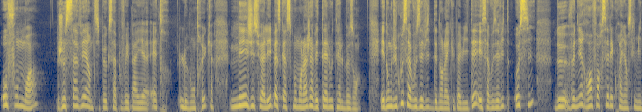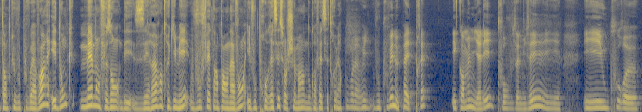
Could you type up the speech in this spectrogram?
au fond de moi, je savais un petit peu que ça pouvait pas être le bon truc, mais j'y suis allée parce qu'à ce moment-là, j'avais tel ou tel besoin. Et donc, du coup, ça vous évite d'être dans la culpabilité et ça vous évite aussi de venir renforcer les croyances limitantes que vous pouvez avoir. Et donc, même en faisant des erreurs, entre guillemets, vous faites un pas en avant et vous progressez sur le chemin. Donc, en fait, c'est trop bien. Voilà, oui, vous pouvez ne pas être prêt et quand même y aller pour vous amuser et, ou pour euh,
